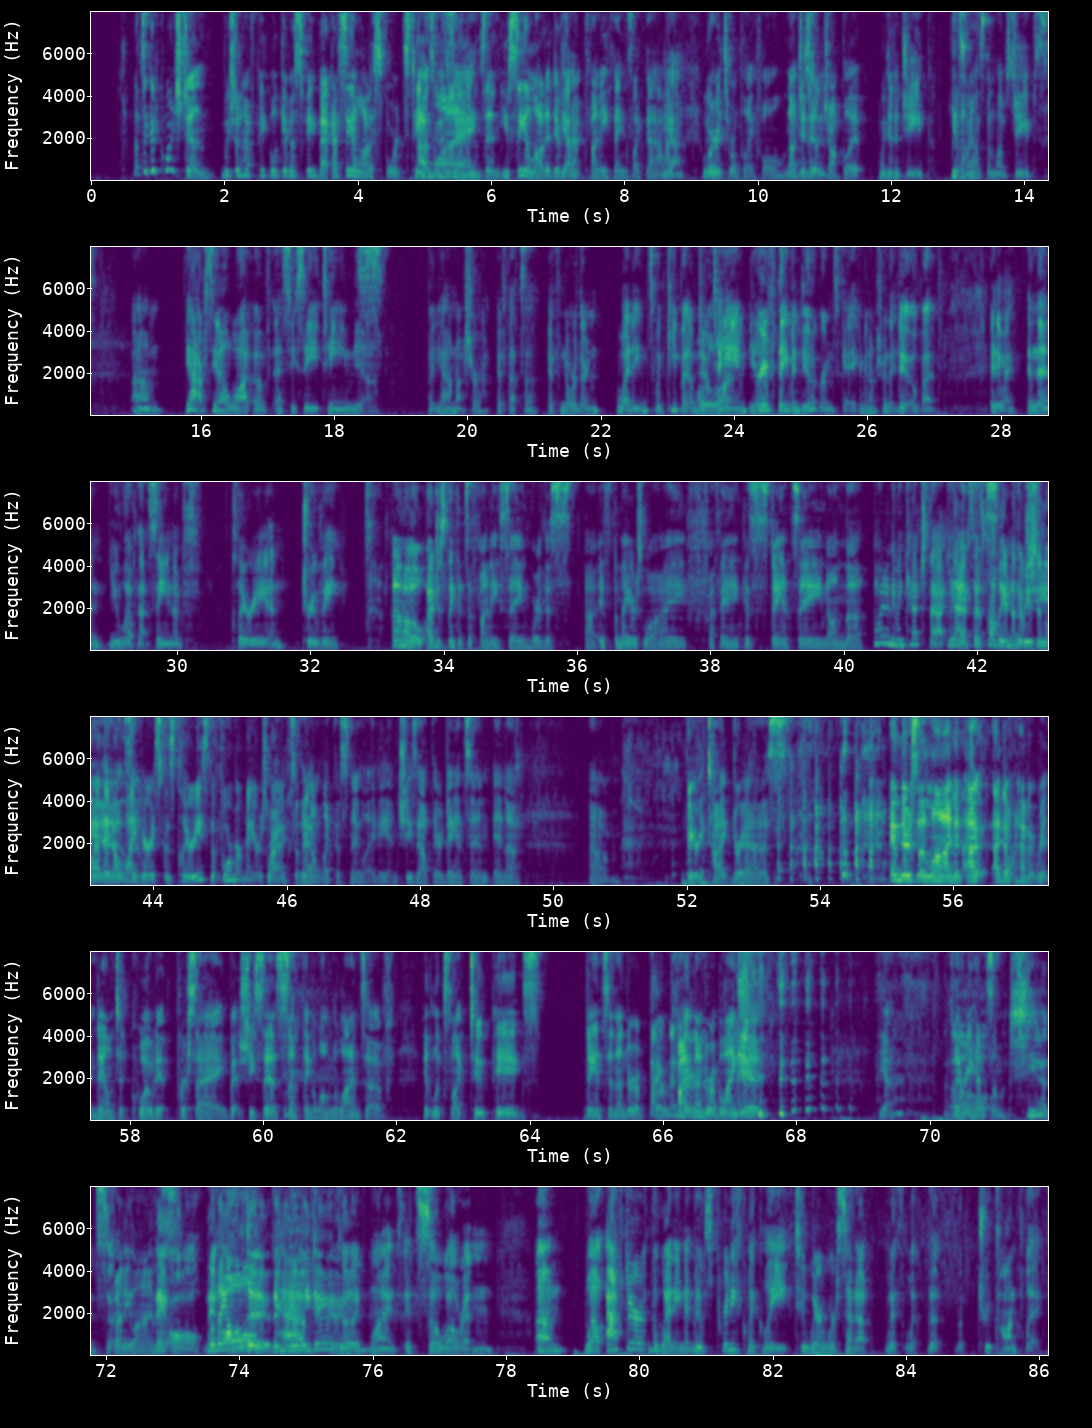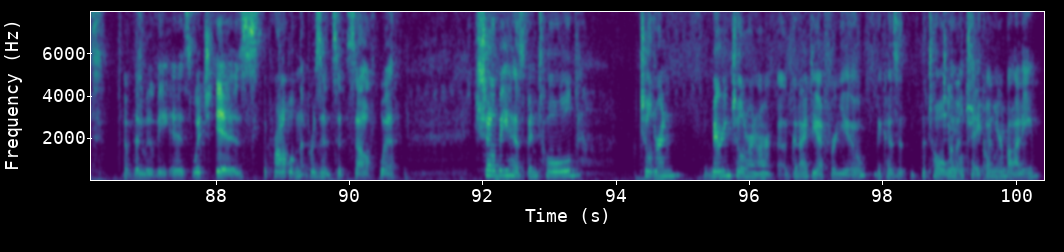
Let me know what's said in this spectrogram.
That's a good question. We should have people give us feedback. I see a lot of sports team I say. ones and you see a lot of different Yeah. funny things like that. Yeah. We- where it's real playful, not just a a- chocolate. we did a jeep because Yeah. my husband loves jeeps um yeah i've seen a lot of SEC teams Yeah. but yeah i'm not sure if that's a if northern weddings would keep it a more a lot, tame yeah. or if they even do a groom's cake i mean i'm sure they do but anyway and then you love that scene of clairee and truvy Oh, I just think it's a funny scene where this uh, is the mayor's wife, I think, is dancing on the oh i didn't even catch that yes that's, that's probably another reason why they don't like and- her is because clairee's the former mayor's Right. wife So they Yeah. don't like this new lady, and she's out there dancing in a um, very tight dress. and there's a line, and I I don't have it written down to quote it per se, but she says something along the lines of, "It looks like two pigs." Dancing under a Fighting under fighting a- under a blanket. yeah, Clairee Oh, had some she had so funny lines. They all. Well, they all do. They really do. Good lines. It's so well written. Um, well, after the wedding, it moves pretty quickly to where we're set up with what the, the true conflict of the movie is, which is the problem that presents itself with Shelby has been told children bearing children aren't a good idea for you because the toll Too it will take on your body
